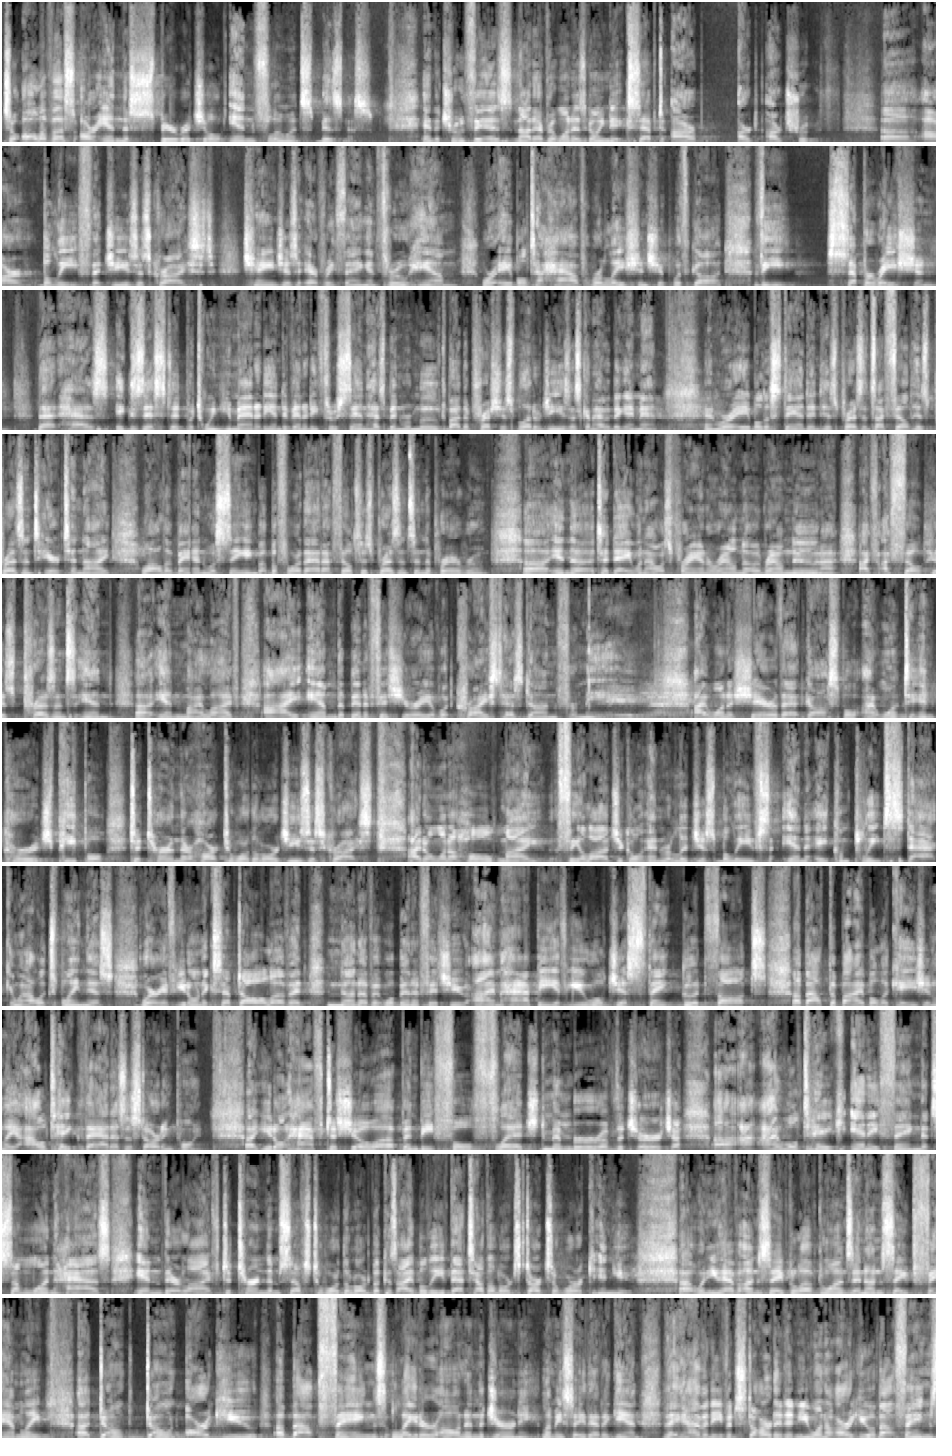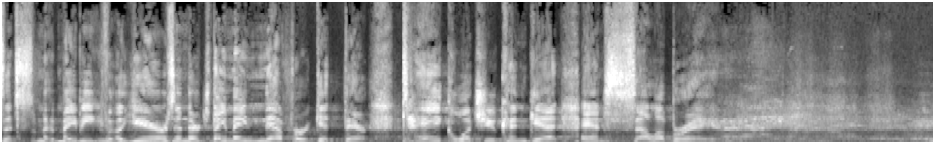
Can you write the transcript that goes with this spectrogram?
So, all of us are in the spiritual influence business. And the truth is, not everyone is going to accept our our, our truth, uh, our belief that Jesus Christ changes everything, and through Him we're able to have relationship with God. The separation that has existed between humanity and divinity through sin has been removed by the precious blood of Jesus. Can I have a big amen? And we're able to stand in his presence. I felt his presence here tonight while the band was singing, but before that, I felt his presence in the prayer room. Uh, in the, today, when I was praying around around noon, I, I, I felt his presence in uh, in my life. I am the beneficiary of what Christ has done for me. I want to share that gospel. I want to encourage people people to turn their heart toward the Lord Jesus Christ. I don't want to hold my theological and religious beliefs in a complete stack. And I'll explain this where if you don't accept all of it, none of it will benefit you. I'm happy if you will just think good thoughts about the Bible occasionally. I'll take that as a starting point. Uh, you don't have to show up and be full fledged member of the church. Uh, I, I will take anything that someone has in their life to turn themselves toward the Lord because I believe that's how the Lord starts a work in you. Uh, when you have unsaved loved ones and unsaved family, uh, don't don't argue about things later on in the journey. Let me say that again. They haven't even started, and you want to argue about things that's maybe years in there. They may never get there. Take what you can get and celebrate.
